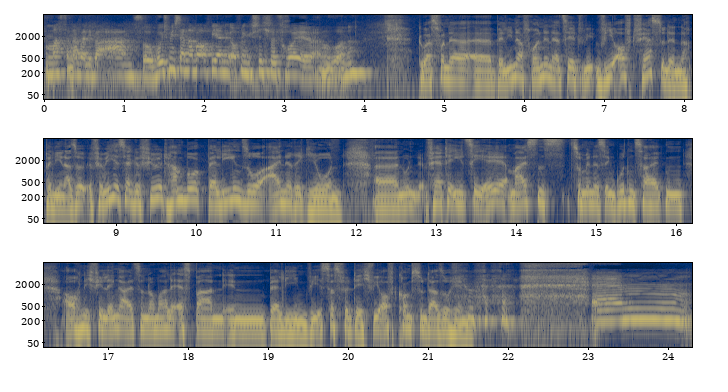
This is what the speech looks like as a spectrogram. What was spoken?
und mach's dann aber lieber abends so. Wo ich mich dann aber auch wie eine, auf eine Geschichte freue. Dann so, ne? Du hast von der äh, Berliner Freundin erzählt. Wie, wie, oft fährst du denn nach Berlin? Also für mich ist ja gefühlt Hamburg, Berlin so eine Region. Äh, nun fährt der ICE meistens, zumindest in guten Zeiten, auch nicht viel länger als eine normale S-Bahn in Berlin. Wie ist das für dich? Wie oft kommst du da so hin? ähm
